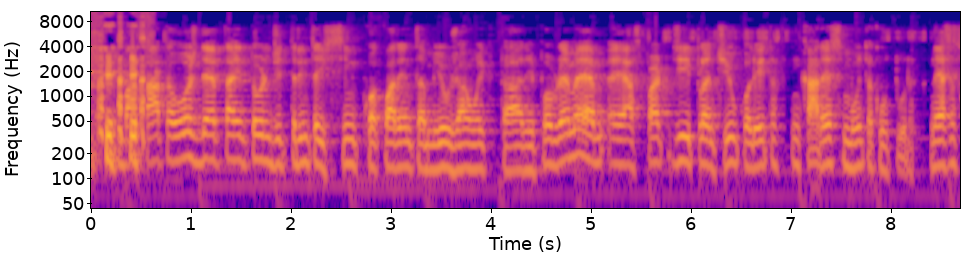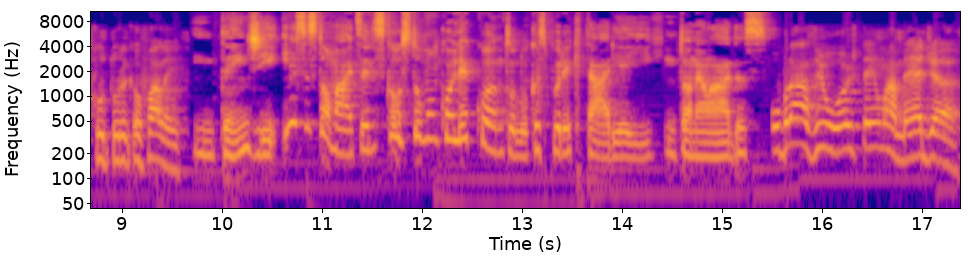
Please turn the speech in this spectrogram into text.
Batata hoje deve estar em torno de 35 a 40 mil já um hectare. O problema é, é as partes de plantio, colheita, encarece muito a cultura. Nessas cultura que eu falei. Entendi. E esses tomates, eles costumam colher quanto, Lucas, por hectare aí, em toneladas? O Brasil hoje tem uma média,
